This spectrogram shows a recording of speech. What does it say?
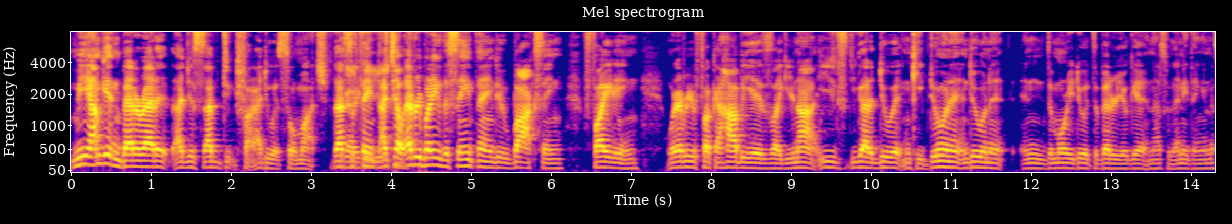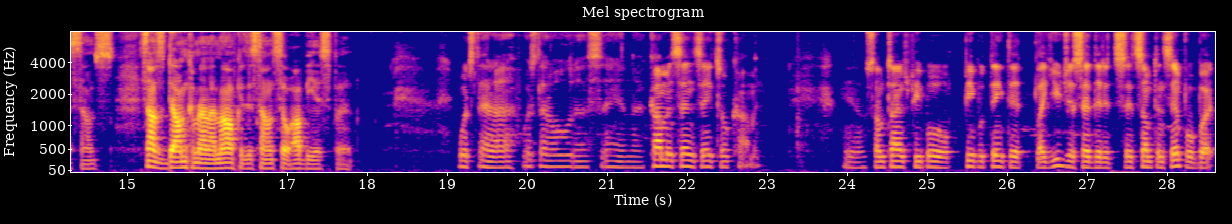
me, I'm getting better at it. I just I do fuck, I do it so much. That's the thing. I tell everybody the same thing, dude. Boxing, fighting, whatever your fucking hobby is, like you're not you just, you got to do it and keep doing it and doing it, and the more you do it, the better you'll get. And that's with anything. And it sounds sounds dumb coming out of my mouth because it sounds so obvious, but What's that? Uh, what's that old uh, saying? Uh, common sense ain't so common. You know, sometimes people people think that, like you just said, that it's it's something simple, but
